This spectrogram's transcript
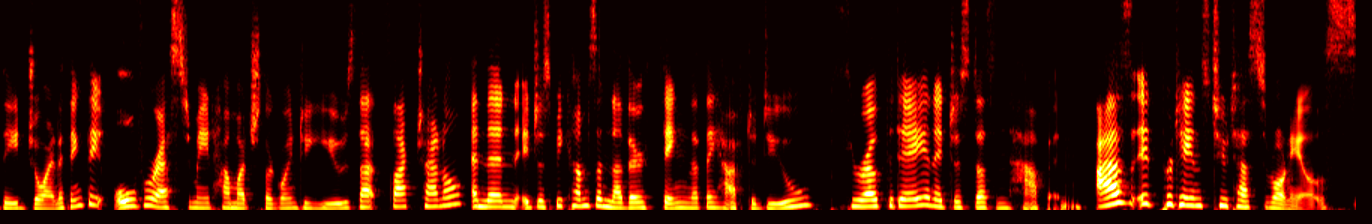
they join. I think they overestimate how much they're going to use that Slack channel, and then it just becomes another thing that they have to do throughout the day and it just doesn't happen. As it pertains to testimonials,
